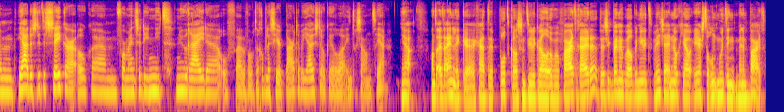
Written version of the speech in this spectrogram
Um, ja, dus dit is zeker ook um, voor mensen die niet nu rijden of uh, bijvoorbeeld een geblesseerd paard hebben, juist ook heel interessant. Ja. Ja, want uiteindelijk gaat de podcast natuurlijk wel over paardrijden. Dus ik ben ook wel benieuwd, weet jij nog jouw eerste ontmoeting met een paard?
